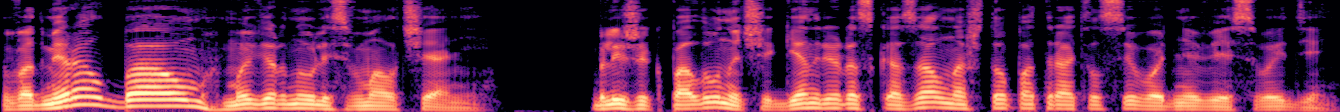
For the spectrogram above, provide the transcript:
В Адмирал Баум мы вернулись в молчании. Ближе к полуночи Генри рассказал, на что потратил сегодня весь свой день.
